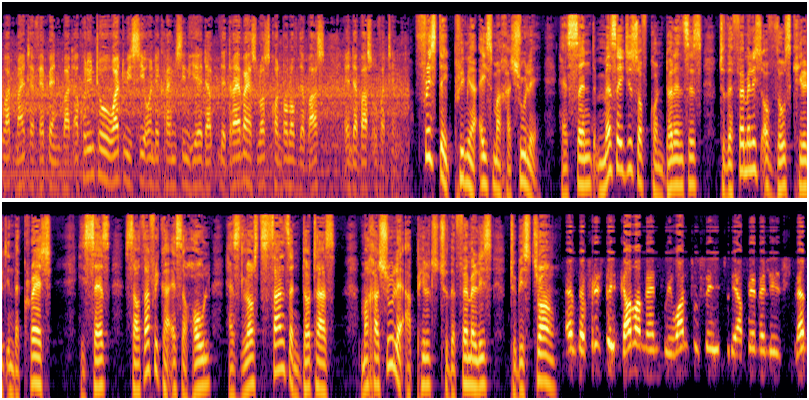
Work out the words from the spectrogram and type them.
what might have happened. But according to what we see on the crime scene here, the, the driver has lost control of the bus and the bus overturned. Free State Premier Ace Magashule has sent messages of condolences to the families of those killed in the crash he says South Africa as a whole has lost sons and daughters. Magashule appealed to the families to be strong. As the Free State government, we want to say to their families, let's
